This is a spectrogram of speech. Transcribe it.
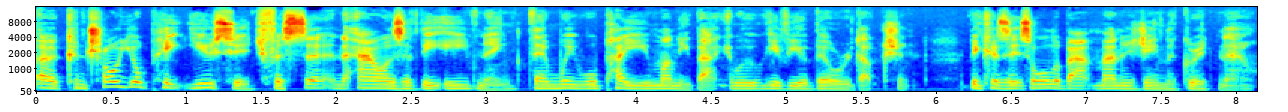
uh, control your peak usage for certain hours of the evening, then we will pay you money back and we will give you a bill reduction because it's all about managing the grid now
